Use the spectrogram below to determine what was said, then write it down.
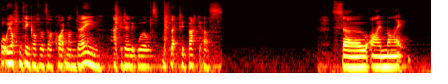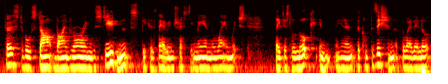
what we often think of as our quite mundane academic worlds reflected back at us. So I might first of all start by drawing the students because they're interesting me in the way in which they just look in you know the composition of the way they look.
